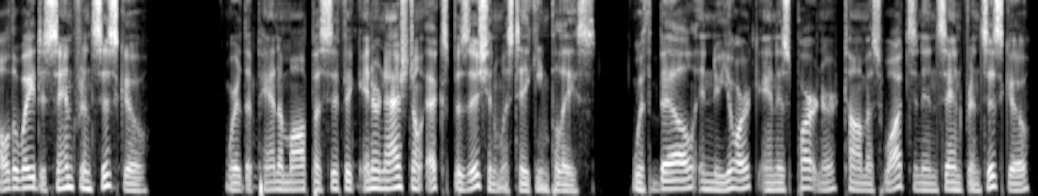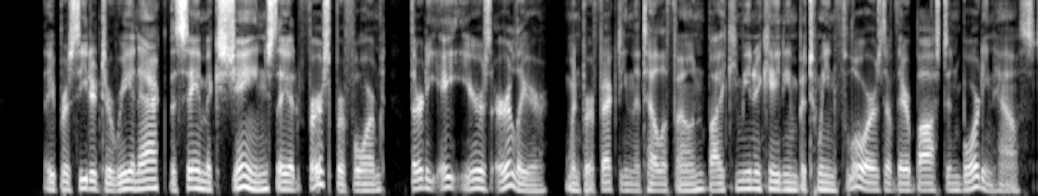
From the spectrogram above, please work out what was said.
all the way to San Francisco where the Panama Pacific International Exposition was taking place. With Bell in New York and his partner, Thomas Watson, in San Francisco, they proceeded to reenact the same exchange they had first performed 38 years earlier when perfecting the telephone by communicating between floors of their Boston boarding house.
